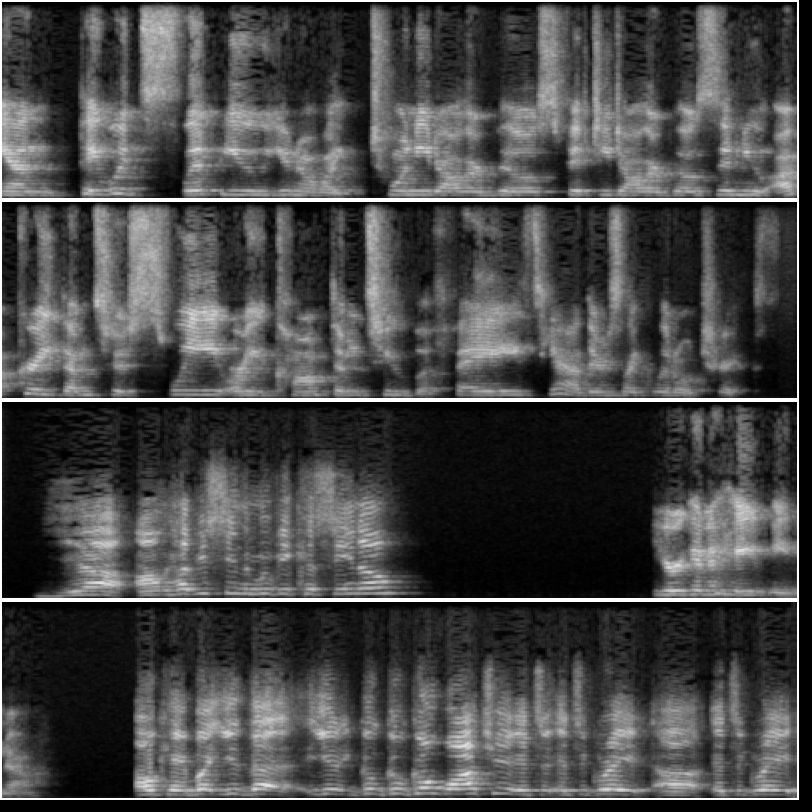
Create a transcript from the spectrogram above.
and they would slip you, you know, like $20 bills, $50 bills, then you upgrade them to suite or you comp them to buffets. Yeah, there's like little tricks. Yeah. Um, have you seen the movie Casino? You're gonna hate me now. Okay, but you that you go go go watch it. It's a, it's a great uh it's a great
